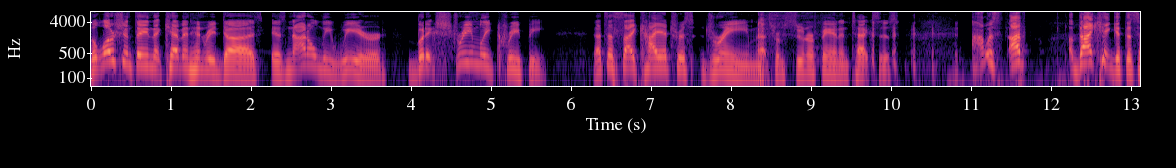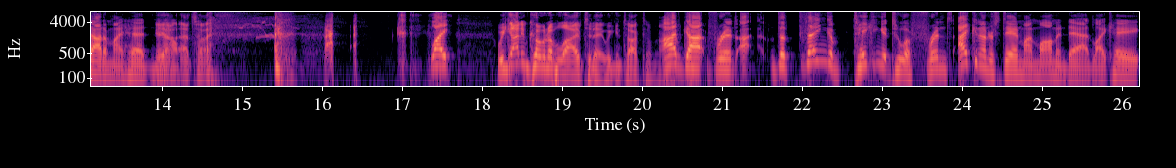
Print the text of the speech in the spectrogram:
the lotion thing that Kevin Henry does is not only weird, but extremely creepy. That's a psychiatrist's dream. That's from Sooner fan in Texas. I was I've I can't get this out of my head now. Yeah, that's why. like we got him coming up live today. We can talk to him. I've got friends. I, the thing of taking it to a friend's, I can understand my mom and dad. Like, hey,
